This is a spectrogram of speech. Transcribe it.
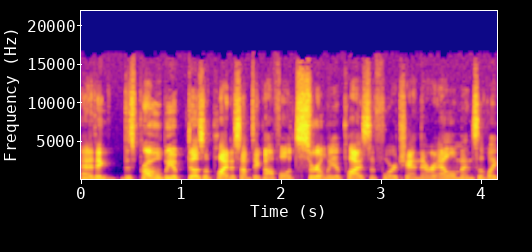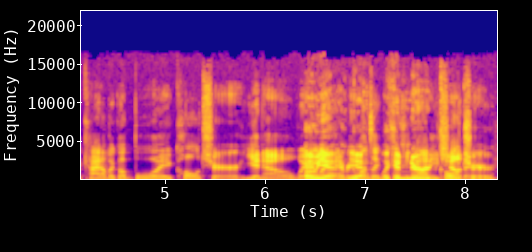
and I think this probably does apply to something awful. It certainly applies to 4chan. There are elements of like kind of like a boy culture, you know, where Oh, like, yeah, everyone's yeah, like, like a nerd each other. culture.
